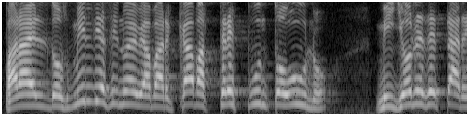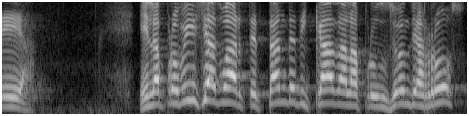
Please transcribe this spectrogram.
Para el 2019 abarcaba 3.1 millones de tareas. En la provincia de Duarte están dedicadas a la producción de arroz,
